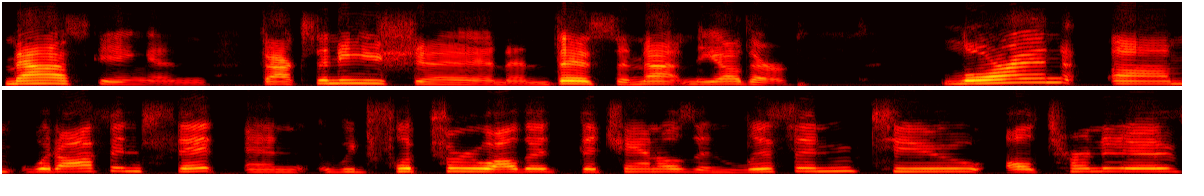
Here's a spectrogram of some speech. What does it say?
masking and vaccination and this and that and the other Lauren um, would often sit and we'd flip through all the, the channels and listen to alternative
